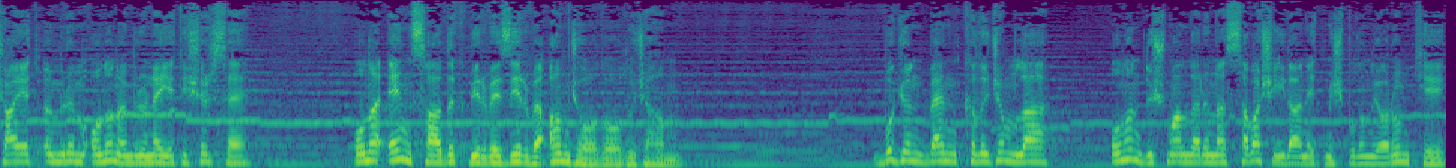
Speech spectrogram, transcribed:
Şayet ömrüm onun ömrüne yetişirse ona en sadık bir vezir ve amcaoğlu olacağım. Bugün ben kılıcımla onun düşmanlarına savaş ilan etmiş bulunuyorum ki,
